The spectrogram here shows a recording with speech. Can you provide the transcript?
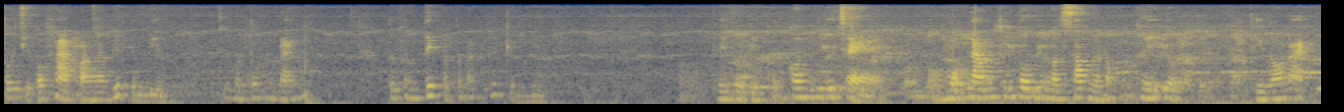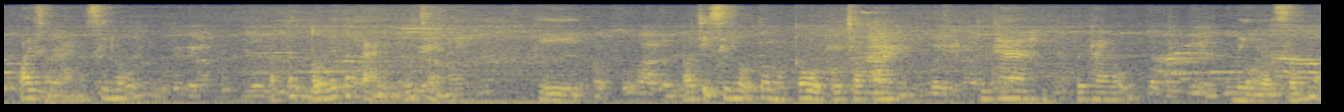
Tôi chỉ có phạt bằng là viết kiểm điểm, chứ còn tôi không đánh. Tôi phân tích và tôi bắt viết kiểm điểm thế rồi thì cũng có những đứa trẻ hỗn lắm với chúng tôi nhưng mà xong rồi nó cũng thấy được, thì nó lại quay trở lại, nó xin lỗi. Và tất đối với tất cả những đứa trẻ này, thì nó chỉ xin lỗi tôi một câu rồi tôi cho con tôi tha tôi tha lỗi. Mình là sống mà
